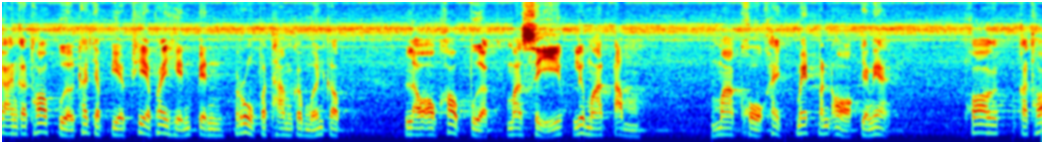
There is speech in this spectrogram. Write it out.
การกระท้อเปลือกถ้าจะเปรียบเทียบให้เห็นเป็นรูปธรรมก็เหมือนกับ เราเอาข้าวเปลือกมาสีหรือมาตำมาโขกให้เม็ดมันออกอย่างเนี้ยพอกระท้อ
